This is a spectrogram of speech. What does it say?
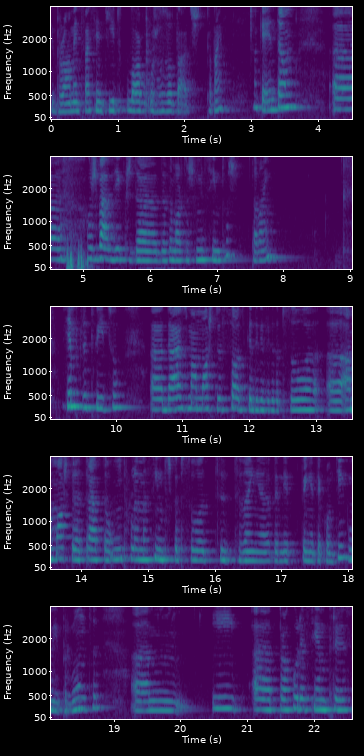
e, provavelmente vai sentir logo os resultados, está bem? Ok, então uh, os básicos da, das amostras são muito simples, está bem? Sempre gratuito uh, dás uma amostra só de cada vez a cada pessoa. Uh, a amostra trata um problema simples que a pessoa te, te venha, venha ter contigo e pergunte. Um, e uh, procura sempre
